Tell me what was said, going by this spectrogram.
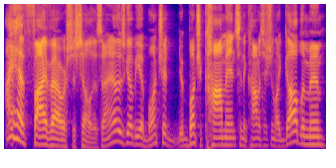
I have five hours to sell this. And I know there's gonna be a bunch of a bunch of comments in the comment section like, Goblin man,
